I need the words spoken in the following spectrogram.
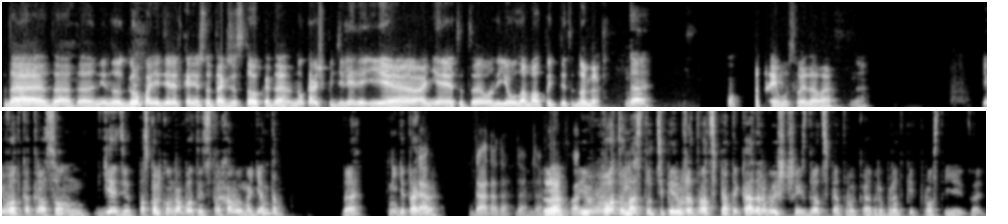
Да, да, да. Не, ну, группу они делят, конечно, так, жестоко, да. Ну, короче, поделили, и э, они этот, э, он ее уломал, этот номер. Да. Она ему свой дала. Да. И вот как раз он едет, поскольку он работает страховым агентом, да? В книге так Да. же? Да, да, да, да, да. Да. И, и вот у нас тут теперь уже 25-й кадр, вышедший из 25-го кадра. Брэд Питт просто едет сзади.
